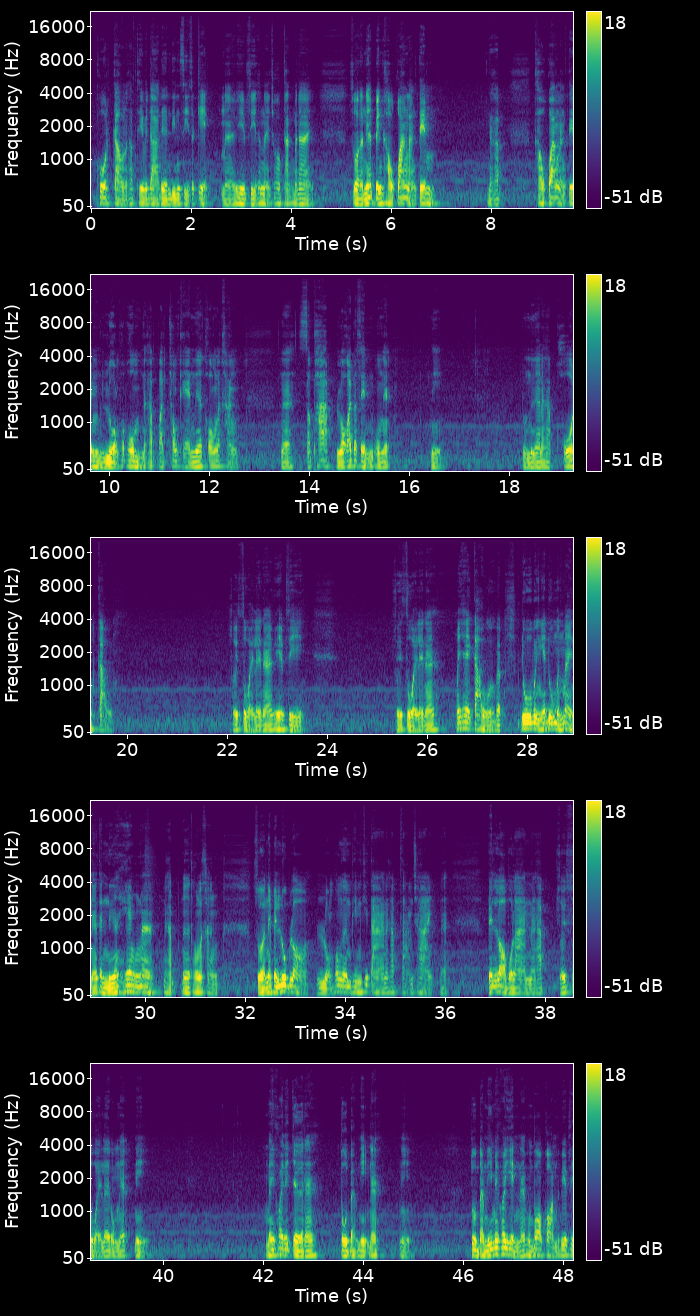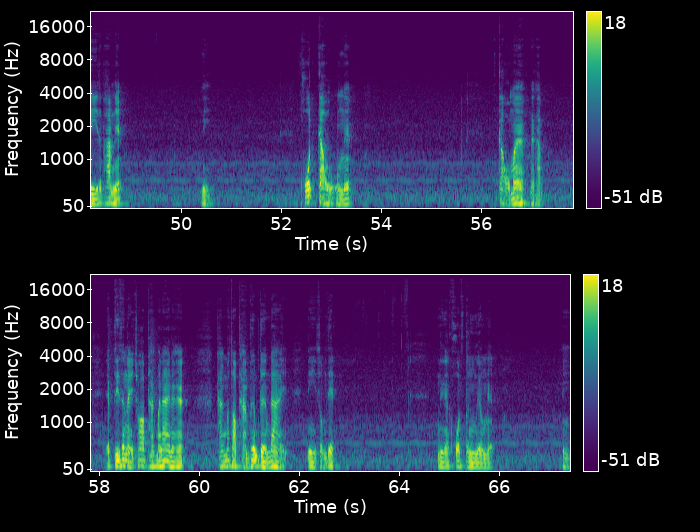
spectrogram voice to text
โคตรเก่านะครับ เทวดาเดินดินสีสะเกตนะพีเอฟซีท่านไหนชอบทักมาได้ ส่วนอันนี้เป็นเขากว้างหลังเต็มนะครับ เข่ากว้างหลังเต็มหลวงพ่อพรมนะครับวัดช่องแขนเนื้อท้องระฆังนะสภาพร้อยเปอร์เซ็นต์องค์เนี้ยนี่ดูเนื้อนะครับ โคตรเก่า สวยๆเลยนะพี่เอฟซีสวยๆเลยนะ ไม่ใช่เก่าแบบดูอย่างเงี้ยดูเหมือนใหม่นะ แต่เนื้อแห้งมากนะครับ เนื้อท้องระฆัง ส่วนในเป็นรูปหล่อหลวงพ่อเงินพิมพ์ที่ตานะครับ สามชายนะ เป็นหล่อโบราณนะครับ สวยๆเลยองค์เนี้ย นี่ ไม่ค่อยได้เจอนะ ตูดแบบนี้นะ นี่ ตูดแบบนี้ไม่ค่อยเห็นนะ ผมบอกก่อนพีเอฟซีสภาพเนี้ย นี่ โคตรเก่าองค์เนี้ย เก่ามากนะครับเอฟซีท่านไหนชอบทักมาได้นะฮะ ทักมาสอบถามเพิ่มเติมได้ นี่สมเด็จ เนื้อโคตรตึงเลยองค์เนี้ยนี่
